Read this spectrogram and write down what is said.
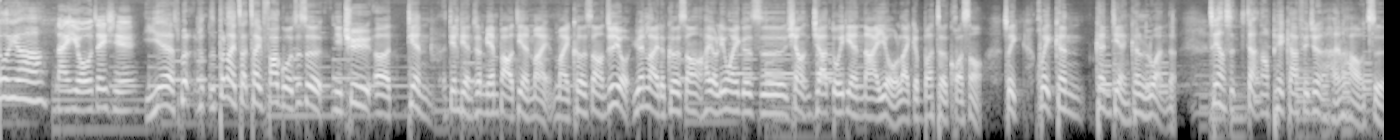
对呀，奶油这些。Yes，本本来在在法国就是你去呃店店店这面包店买买克上，就有原来的克上，还有另外一个是像加多一点奶油，like a butter croissant，所以会更更甜更软的，这样是这样，然后配咖啡就很好吃。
